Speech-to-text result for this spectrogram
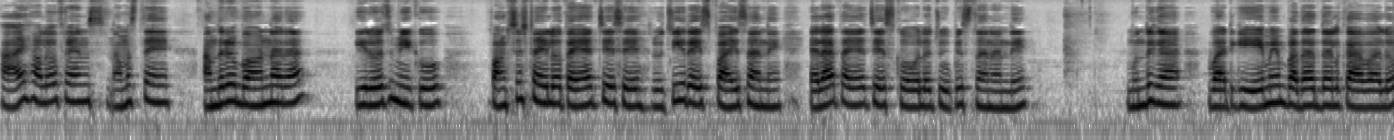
హాయ్ హలో ఫ్రెండ్స్. నమస్తే. అందరూ బాగున్నారా? ఈరోజు మీకు ఫంక్షన్ స్టైల్లో తయారు చేసే రుచి రైస్ పాయసాన్ని ఎలా తయారు చేసుకోవాలో చూపిస్తానండి. ముందుగా వాటికి ఏమేం పదార్థాలు కావాలో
